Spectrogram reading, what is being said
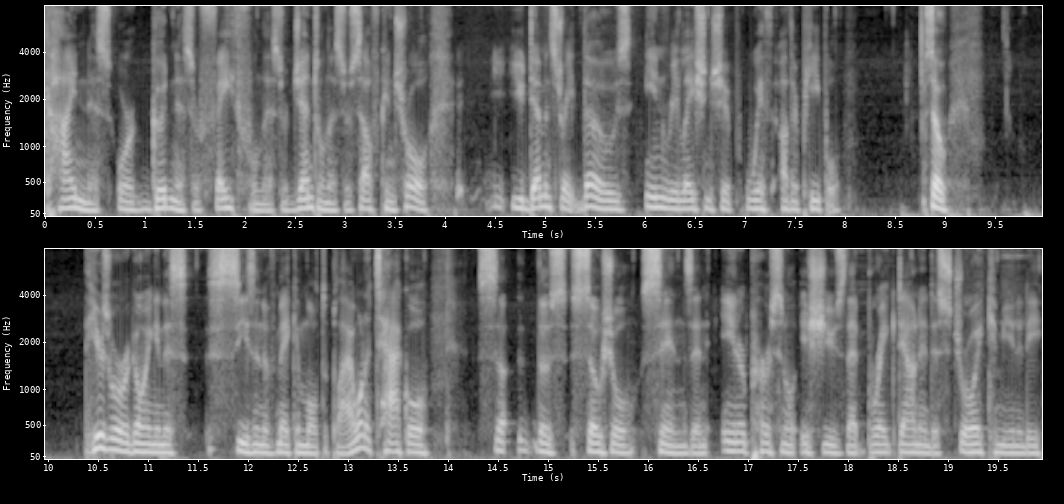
kindness or goodness or faithfulness or gentleness or self control. You demonstrate those in relationship with other people. So here's where we're going in this season of Make and Multiply. I want to tackle so, those social sins and interpersonal issues that break down and destroy community.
